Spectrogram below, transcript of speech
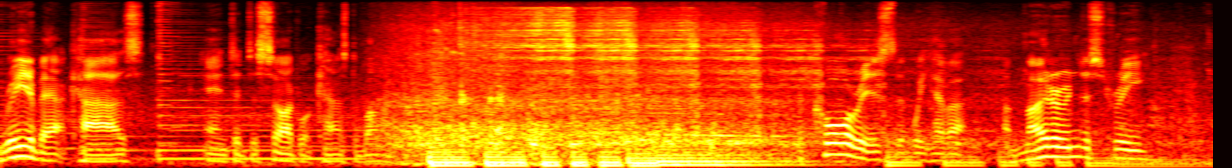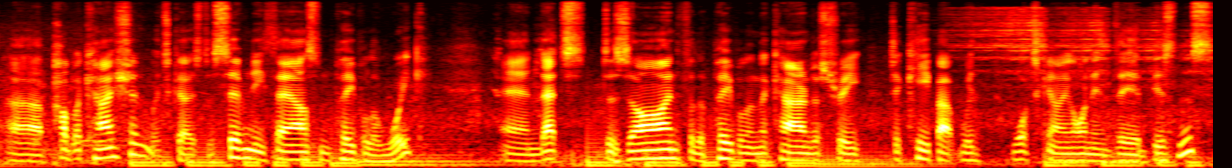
read about cars and to decide what cars to buy. The core is that we have a, a motor industry uh, publication which goes to 70,000 people a week and that's designed for the people in the car industry to keep up with what's going on in their business.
